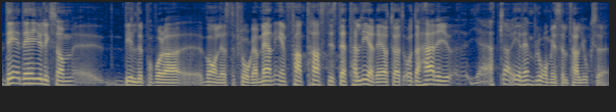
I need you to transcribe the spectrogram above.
det, det är ju liksom eh, bilder på våra vanligaste frågor, men är en fantastiskt detaljerade. Jag tror att, och det här är ju, jäklar, är det en blåmes eller talgoxe?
